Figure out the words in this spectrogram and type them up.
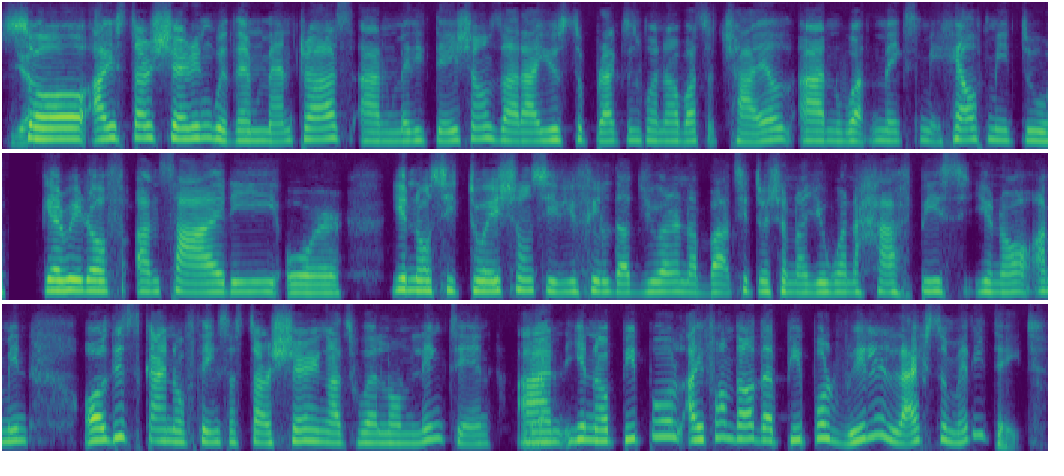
Yeah. So I start sharing with them mantras and meditations that I used to practice when I was a child, and what makes me help me to get rid of anxiety or you know situations if you feel that you are in a bad situation and you want to have peace you know i mean all these kind of things i start sharing as well on linkedin Yeah. and you know people i found out that people really likes to meditate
